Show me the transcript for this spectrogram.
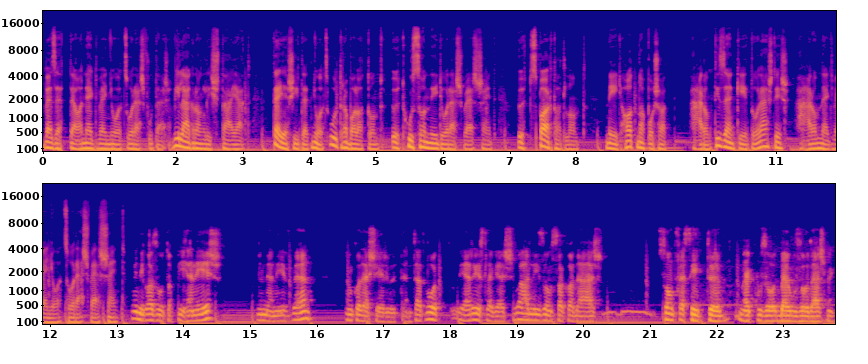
vezette a 48 órás futás világranglistáját, teljesített 8 ultrabalatont, 5 24 órás versenyt, 5 spartatlont, 4 6 naposat, 3 12 órást és 3 48 órás versenyt. Mindig az volt a pihenés minden évben, amikor lesérültem. Tehát volt ilyen részleges vádlízomszakadás, szombfeszítő, meghúzód, behúzódás, meg.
